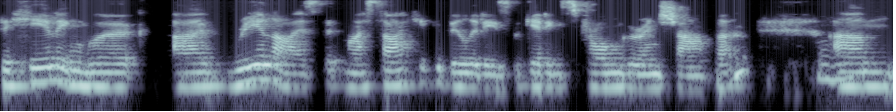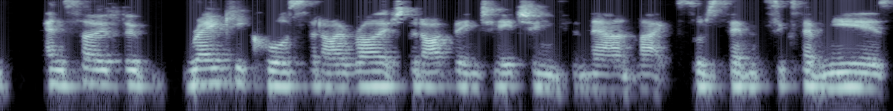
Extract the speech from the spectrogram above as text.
the healing work, I realized that my psychic abilities were getting stronger and sharper. Mm-hmm. Um, and so the Reiki course that I wrote, that I've been teaching for now like sort of seven, six, seven years,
